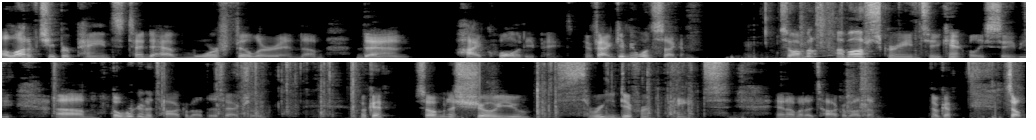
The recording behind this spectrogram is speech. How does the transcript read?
a lot of cheaper paints tend to have more filler in them than high quality paints. In fact, give me one second. So I'm I'm off screen, so you can't really see me, um, but we're gonna talk about this actually. Okay, so I'm gonna show you three different paints, and I'm gonna talk about them. Okay, so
